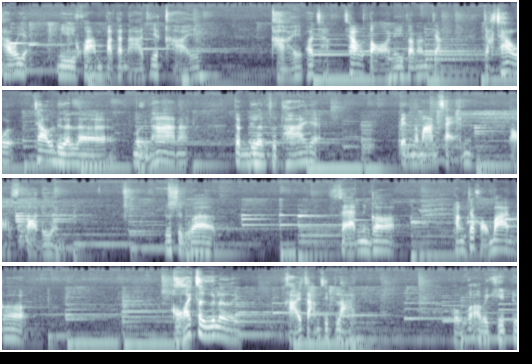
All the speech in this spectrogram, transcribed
เขามีความปรารถนาที่จะขายขายเพราะเช่าเช่าต่อนี่ตอนนั้นจากจากเช่าเช่าเดือนละหมื่นห้านะ จนเดือนสุดท้ายเนี่ยเป็นประมาณแสน ต่อต่อเดือน รู้สึกว่าแสนหนึ่งก็ทางเจ้าของบ้านก็ ขอให้ซื้อเลย ขาย 30 ล้าน ผมก็เอาไปคิดดู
